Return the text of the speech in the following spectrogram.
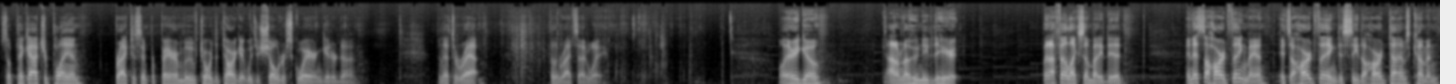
So pick out your plan, practice and prepare, move toward the target with your shoulder square and get her done. And that's a wrap for the right side way. Well, there you go. I don't know who needed to hear it, but I felt like somebody did. And that's a hard thing, man. It's a hard thing to see the hard times coming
